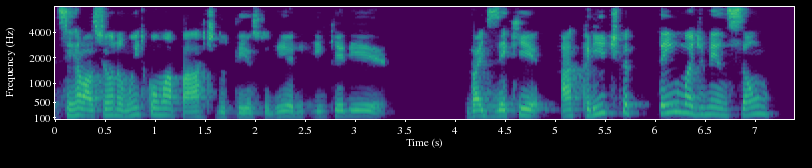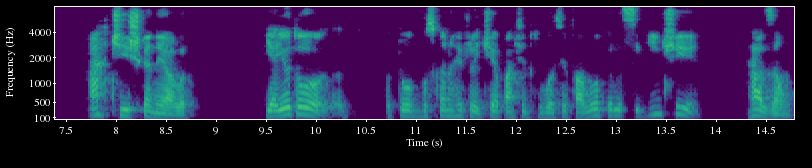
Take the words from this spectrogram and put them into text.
se relaciona muito com uma parte do texto dele em que ele vai dizer que a crítica tem uma dimensão artística nela. E aí eu tô, eu tô buscando refletir a partir do que você falou pela seguinte razão.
